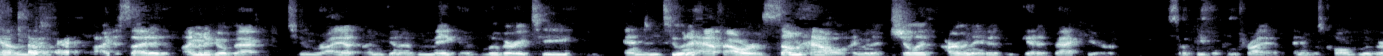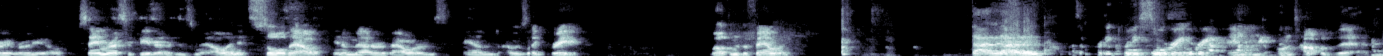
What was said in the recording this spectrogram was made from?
And I decided I'm going to go back to Riot. I'm going to make a blueberry tea, and in two and a half hours, somehow I'm going to chill it, carbonate it, and get it back here so people can try it. And it was called Blueberry Rodeo. Same recipe that it is now, and it sold out in a matter of hours. And I was like, great. Welcome to the family. That is, that's a pretty cool story. And on top of that, Come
